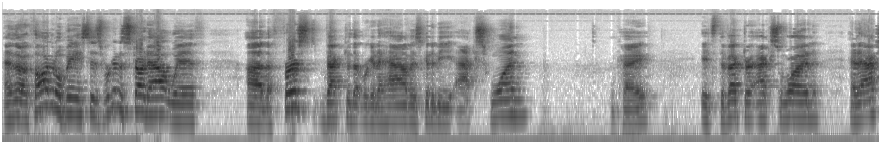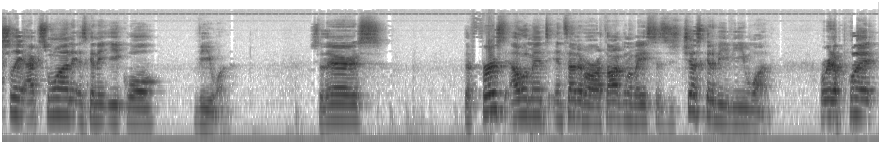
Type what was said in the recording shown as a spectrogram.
And the orthogonal basis, we're going to start out with uh, the first vector that we're going to have is going to be x1. Okay, it's the vector x1, and actually x1 is going to equal v1. So there's the first element inside of our orthogonal basis is just going to be v1. We're going to put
